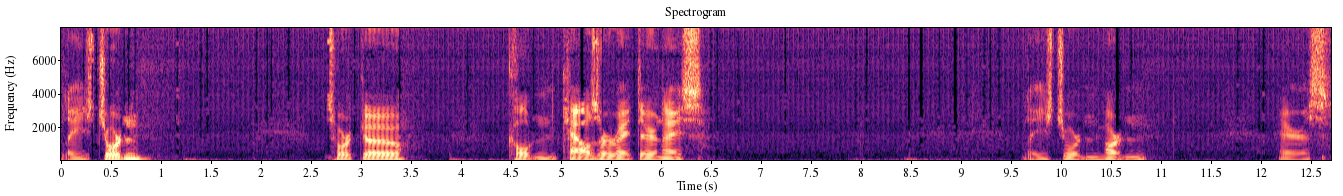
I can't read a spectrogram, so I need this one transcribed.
Blaze Jordan. Torco. Colton Cowser right there, nice. Blaze Jordan, Martin, Harris.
